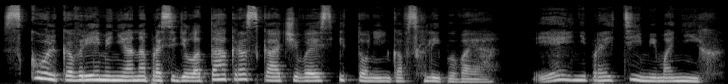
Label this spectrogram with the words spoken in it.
Сколько времени она просидела так, раскачиваясь и тоненько всхлипывая. Ей не пройти мимо них.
